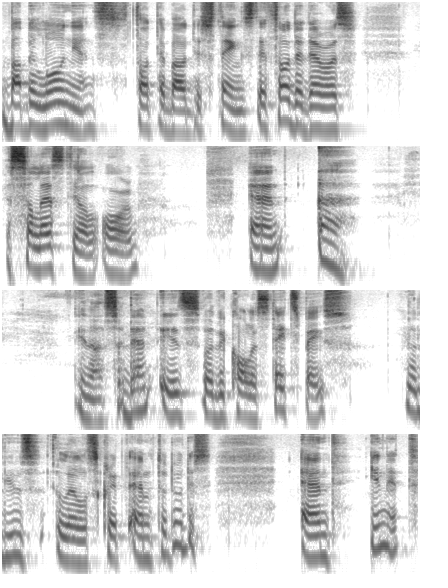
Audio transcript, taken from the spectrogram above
Babylonians thought about these things. They thought that there was a celestial orb, and uh, you know, so that is what we call a state space. We'll use a little script M to do this, and in it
